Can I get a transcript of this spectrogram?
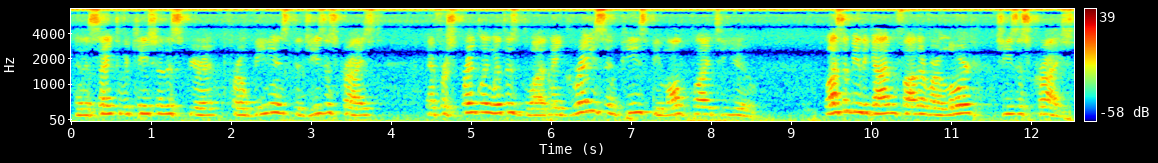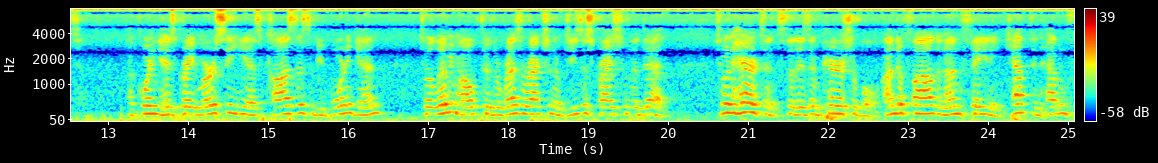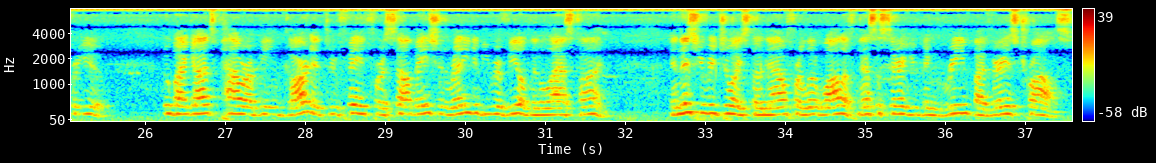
and the sanctification of the Spirit, for obedience to Jesus Christ and for sprinkling with his blood, may grace and peace be multiplied to you. Blessed be the God and Father of our Lord Jesus Christ. According to his great mercy, he has caused us to be born again to a living hope through the resurrection of Jesus Christ from the dead, to inheritance that is imperishable, undefiled, and unfading, kept in heaven for you, who by God's power are being guarded through faith for a salvation ready to be revealed in the last time. In this you rejoice, though now for a little while, if necessary, you've been grieved by various trials,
